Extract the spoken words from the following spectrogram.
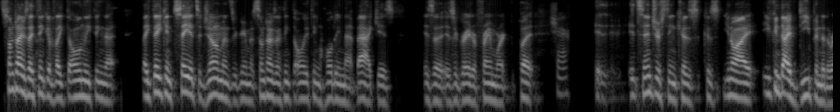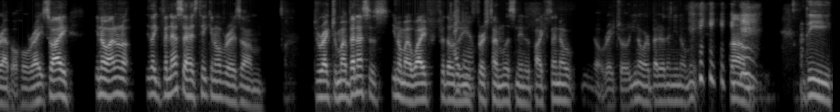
sometimes I think of like the only thing that like they can say it's a gentleman's agreement. Sometimes I think the only thing holding that back is is a is a greater framework. But sure. It, it's interesting because because you know I you can dive deep into the rabbit hole, right? So I, you know, I don't know, like Vanessa has taken over as um director. My Vanessa's, you know, my wife. For those I of know. you first time listening to the podcast, I know you know Rachel. You know her better than you know me. um, the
